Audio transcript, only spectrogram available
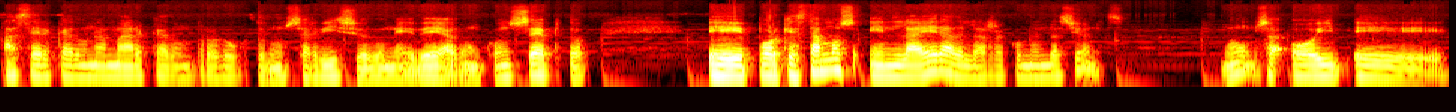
acerca de una marca, de un producto, de un servicio, de una idea, de un concepto, eh, porque estamos en la era de las recomendaciones. ¿no? O sea, hoy eh,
